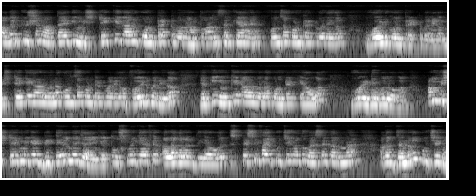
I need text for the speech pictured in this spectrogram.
अगर क्वेश्चन आता है कि मिस्टेक के कारण कॉन्ट्रैक्ट बना तो आंसर क्या है? कौन सा कॉन्ट्रैक्ट बनेगा? वॉइड कॉन्ट्रैक्ट बनेगा। मिस्टेक के कारण बना, कौन सा कॉन्ट्रैक्ट बनेगा? वॉइड बनेगा। जबकि इनके कारण बना कॉन्ट्रैक्ट क्या होगा? वॉइडेबल होगा। अब मिस्टेक में क्या डिटेल में जाएँगे। तो उसमें क्या फिर अलग अलग दिया होगा। स्पेसिफाई पूछेगा तो वैसे करना है। अगर जनरल पूछेगा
